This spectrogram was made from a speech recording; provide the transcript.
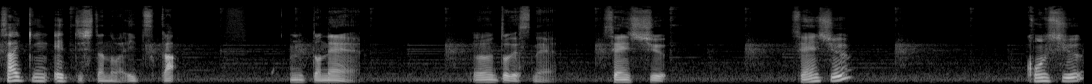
最近エッチしたのはいつか。うんとねうんとですね先週。先週？今週？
